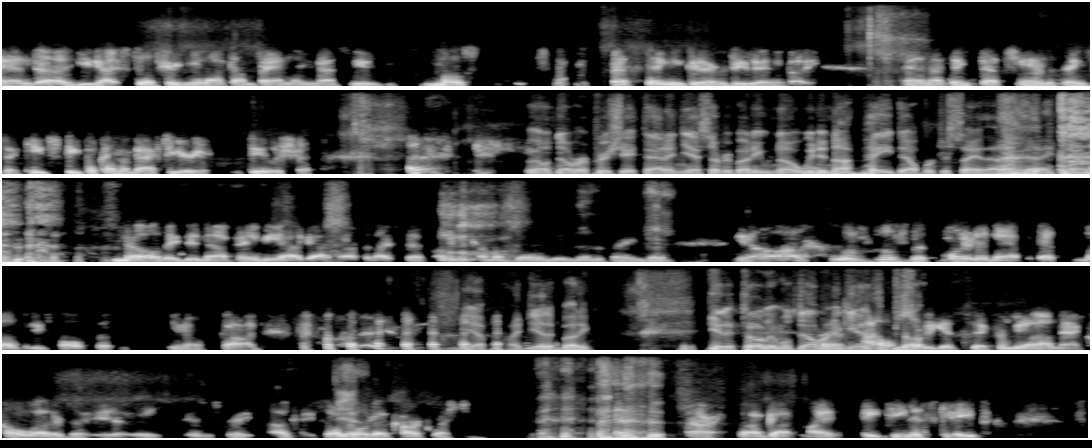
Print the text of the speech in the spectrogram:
And uh, you guys still treat me like I'm family. And that's the most best thing you could ever do to anybody. And I think that's one of the things that keeps people coming back to your dealership. Well, Delbert, appreciate that. And yes, everybody know we did not pay Delbert to say that. Okay. No, they did not pay me. I got nothing. I spent money to come up there and do the other thing. But, you know, I was a little disappointed in that, but that's nobody's fault but, you know, God. yep, I get it, buddy. Get it totally. Well, Delbert again. I hope nobody gets sick from being on that cold weather, but it was it was great. Okay, so I'll Yeah. go to a car question. All right. So I've got my 18 Escape,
